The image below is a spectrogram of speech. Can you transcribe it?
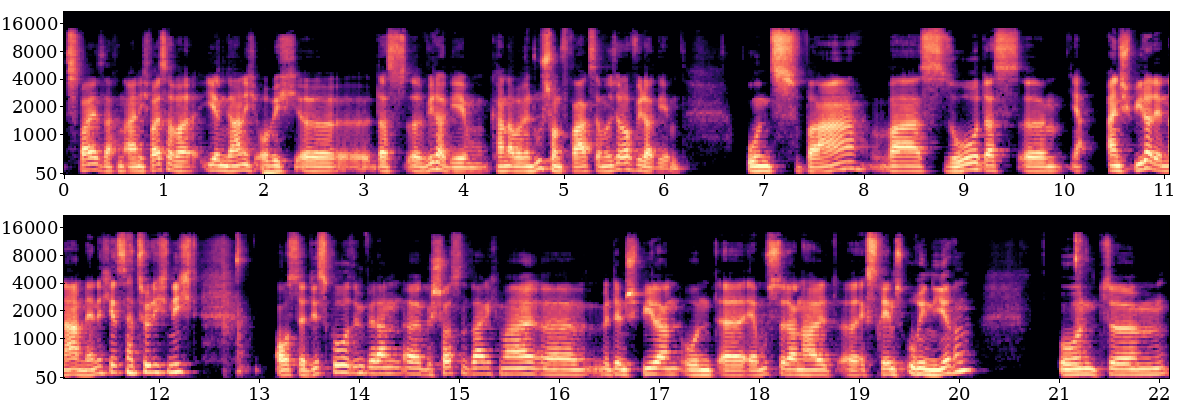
zwei Sachen ein. Ich weiß aber Ian gar nicht, ob ich äh, das äh, wiedergeben kann, aber wenn du schon fragst, dann muss ich auch wiedergeben. Und zwar war es so, dass ähm, ja ein Spieler, den Namen nenne ich jetzt natürlich nicht, aus der Disco sind wir dann äh, geschossen, sage ich mal, äh, mit den Spielern und äh, er musste dann halt äh, extremst urinieren und ähm,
